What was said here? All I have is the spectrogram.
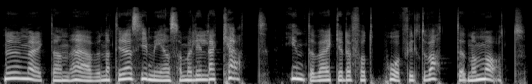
Nu märkte han även att deras gemensamma lilla katt inte verkade ha fått påfyllt vatten och mat.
